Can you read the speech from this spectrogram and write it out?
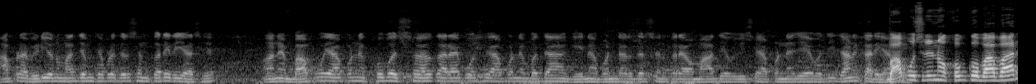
આપણા વિડીયોના માધ્યમથી આપણે દર્શન કરી રહ્યા છીએ. અને બાપુએ આપણને ખૂબ જ સહકાર આપ્યો છે. આપણને બધા ઘીના ભંડાર દર્શન કર્યા મહાદેવ વિશે આપણને જે બધી જાણકારી બાપુશ્રીનો ખૂબ ખૂબ આભાર.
